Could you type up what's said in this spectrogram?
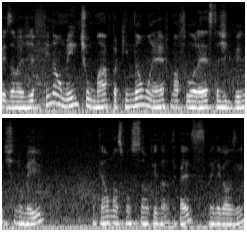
Beleza, 9 vezes a magia. Finalmente um mapa que não é uma floresta gigante no meio. Tem umas construções aqui atrás, bem legalzinho.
